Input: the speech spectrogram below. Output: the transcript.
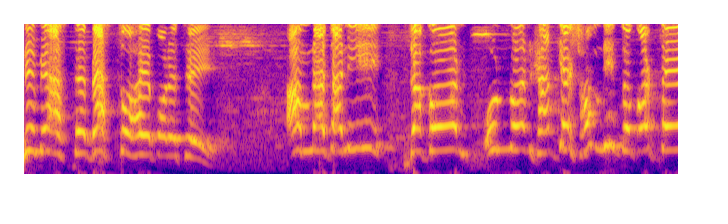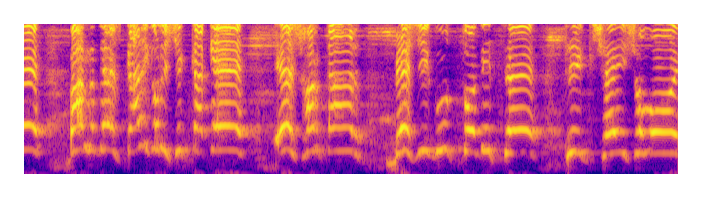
নেমে আসতে ব্যস্ত হয়ে পড়েছে। আমরা জানি যখন উন্নয়ন খাতকে সমৃদ্ধ করতে বাংলাদেশ কারিগরি শিক্ষাকে এ সরকার বেশি গুরুত্ব দিচ্ছে, ঠিক সেই সময়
